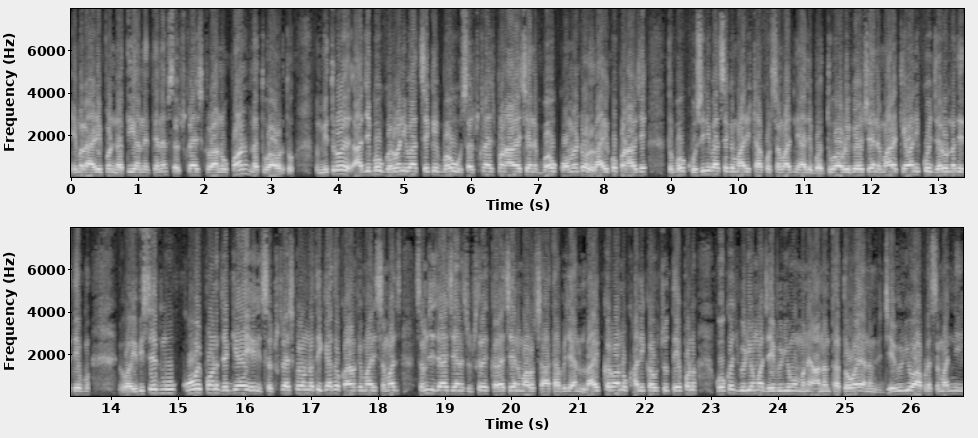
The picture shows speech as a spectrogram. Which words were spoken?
ઈમેલ આઈડી પણ નહોતી અને તેને સબસ્ક્રાઇબ કરવાનું પણ નહોતું આવડતું. મિત્રો, આજે બહુ ગર્વની વાત છે કે બહુ સબસ્ક્રાઇબ પણ આવે છે અને બહુ કોમેન્ટો લાઇકો પણ આવે છે. તો બહુ ખુશીની વાત છે કે મારી ઠાકોર સમાજને આજે બધું આવડી ગયું છે અને મારે કહેવાની કોઈ જરૂર નથી. તે વિશે હું કોઈ પણ જગ્યાએ સબસ્ક્રાઇબ કરવાનું નથી કહેતો, કારણ કે મારી સમાજ સમજી જાય છે અને સબસ્ક્રાઇબ કરે છે અને મારો સાથ આપે છે અને લાઈક કરવાનું ખાલી કહું છું, તે પણ કોઈક જ વિડીયોમાં, જે વિડીયોમાં મને આનંદ થતો હોય અને જે વીડિયો આપણે સમાજની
